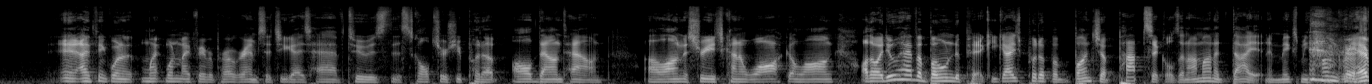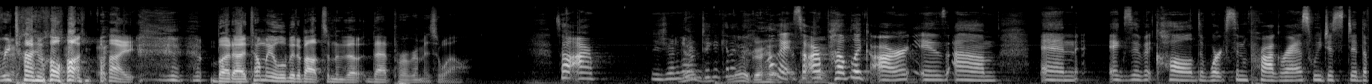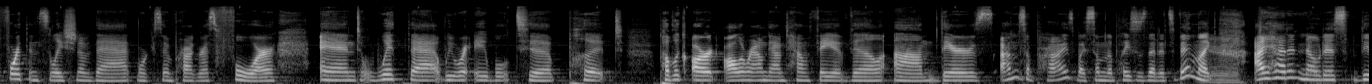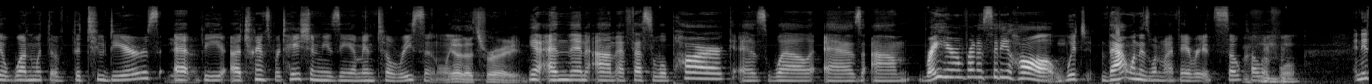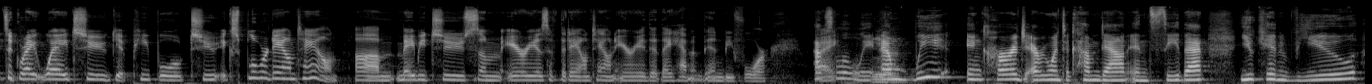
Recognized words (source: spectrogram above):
And I think one of my, one of my favorite programs that you guys have too is the sculptures you put up all downtown along the streets, kind of walk along. Although I do have a bone to pick. You guys put up a bunch of popsicles, and I'm on a diet, and it makes me hungry every time I walk by. But uh, tell me a little bit about some of the, that program as well. So our did you want to go and take a No, go ahead. Okay, so Go our ahead. public art is um, an exhibit called Works in Progress. We just did the fourth installation of that, Works in Progress 4. And with that, we were able to put public art all around downtown Fayetteville. Um, there's, I'm surprised by some of the places that it's been. Like, I hadn't noticed the one with the, the two deers at the uh, Transportation Museum until recently. Yeah, that's right. Yeah, and then um, at Festival Park, as well as um, right here in front of City Hall, which that one is one of my favorite. It's so colorful. And it's a great way to get people to explore downtown, um, maybe to some areas of the downtown area that they haven't been before. Right? Absolutely. Yeah. And we encourage everyone to come down and see that. You can view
